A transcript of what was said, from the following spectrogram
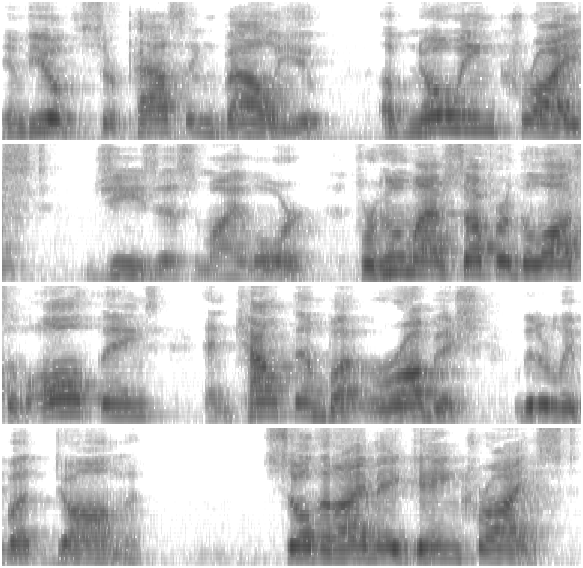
in view of the surpassing value of knowing Christ Jesus my Lord, for whom I have suffered the loss of all things and count them but rubbish, literally but dung, so that I may gain Christ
